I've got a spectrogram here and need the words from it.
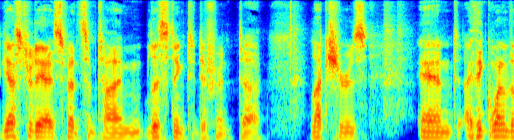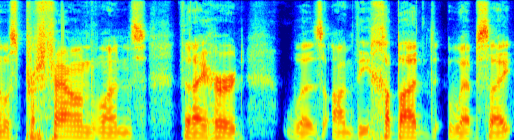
yesterday I spent some time listening to different uh, lectures, and I think one of the most profound ones that I heard was on the Chabad website,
